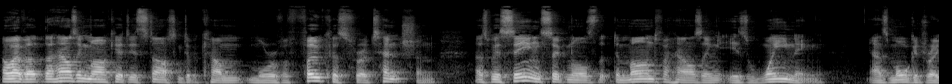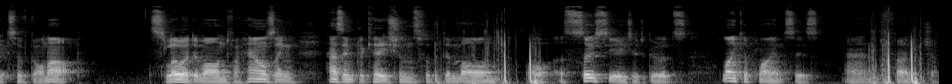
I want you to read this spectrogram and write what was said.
However, the housing market is starting to become more of a focus for attention as we're seeing signals that demand for housing is waning as mortgage rates have gone up. Slower demand for housing has implications for the demand of associated goods like appliances and furniture.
